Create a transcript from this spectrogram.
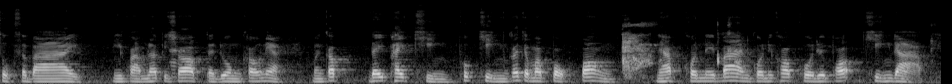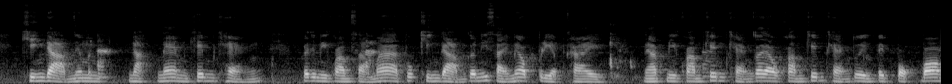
สุขสบาย มีความรับผิดชอบ แต่ดวงเขาเนี่ยมันก็ได้ไพ่คิง พวกคิงมันก็จะมาปกป้องนะครับคนในบ้านคนในครอบครัวโดยเฉพาะคิงดาบคิงดาบเนี่ยมันหนักแน่นเข้มแข็ง ก็จะมีความสามารถพวกคิงดาบก็นิสัยไม่เอาเปรียบใครนะครับมีความเข้มแข็งก็เอาความเข้มแข็งตัวเองไปปกป้อง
